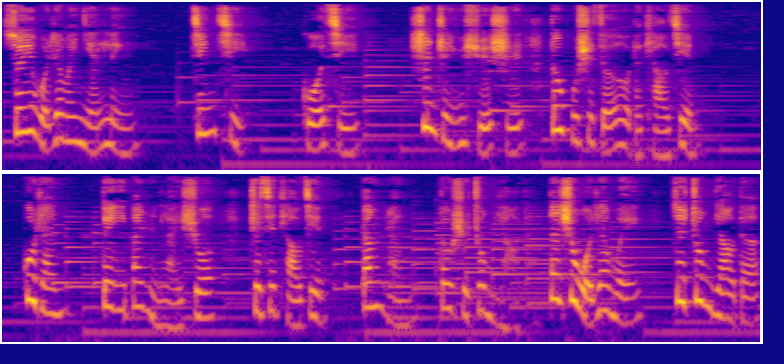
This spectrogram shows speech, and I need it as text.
所以我认为年龄、经济、国籍，甚至于学识都不是择偶的条件。固然对一般人来说，这些条件当然都是重要的，但是我认为最重要的。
